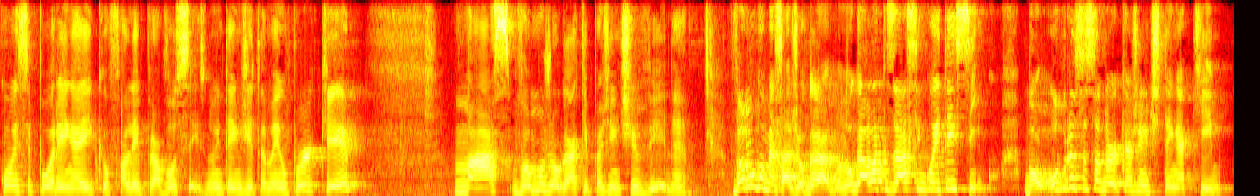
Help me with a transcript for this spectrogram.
com esse porém aí que eu falei para vocês. Não entendi também o porquê mas vamos jogar aqui pra gente ver, né? Vamos começar jogando no Galaxy A55. Bom, o processador que a gente tem aqui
